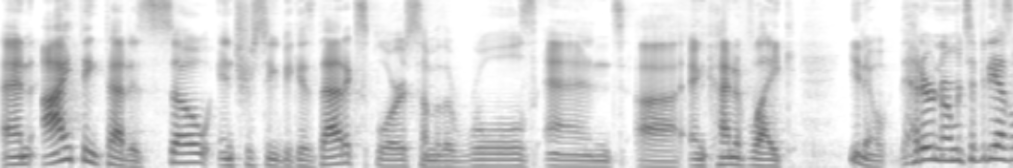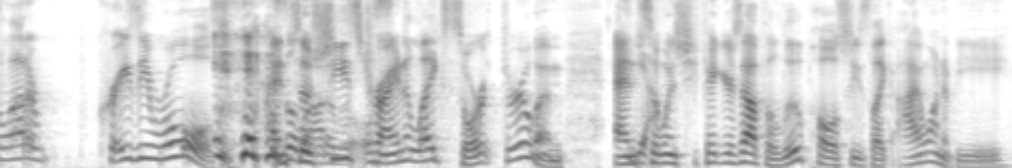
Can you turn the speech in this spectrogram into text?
And I think that is so interesting because that explores some of the rules and uh, and kind of like you know, heteronormativity has a lot of crazy rules, and so she's trying to like sort through them. And so when she figures out the loophole, she's like, I want to be.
